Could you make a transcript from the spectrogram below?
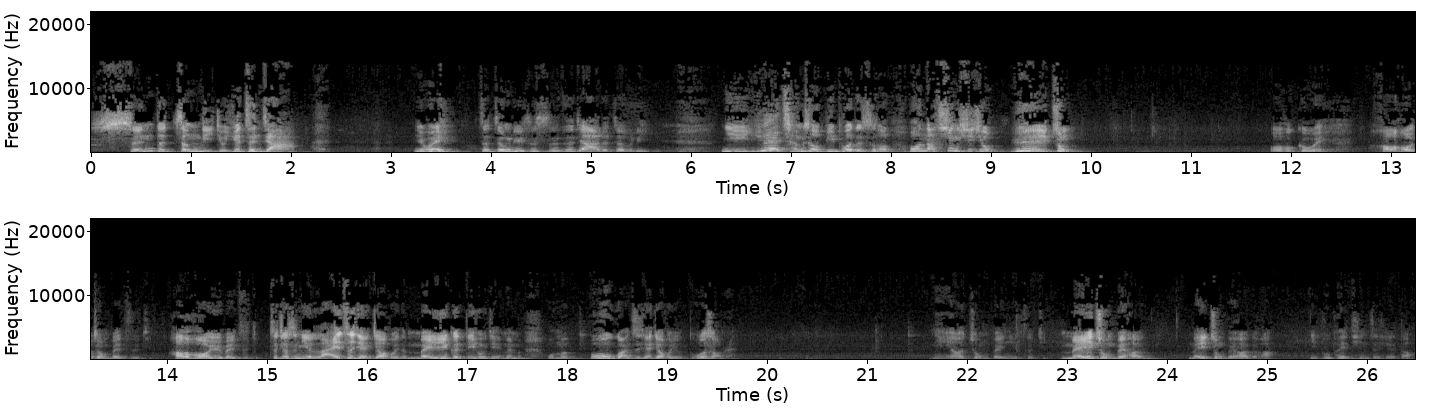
神的真理就越增加，因为这真理是十字架的真理。你越承受逼迫的时候，哦，那信息就越重。哦，各位，好好准备自己，好好预备自己。这就是你来这间教会的每一个弟兄姐妹们。我们不管这间教会有多少人，你要准备你自己。没准备好，没准备好的话，你不配听这些道。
